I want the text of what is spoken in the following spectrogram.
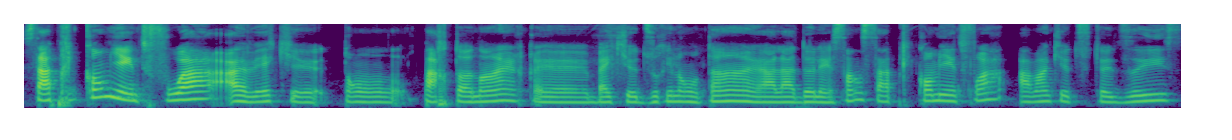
ça a pris combien de fois avec euh, ton partenaire euh, ben, qui a duré longtemps à l'adolescence? Ça a pris combien de fois avant que tu te dises,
